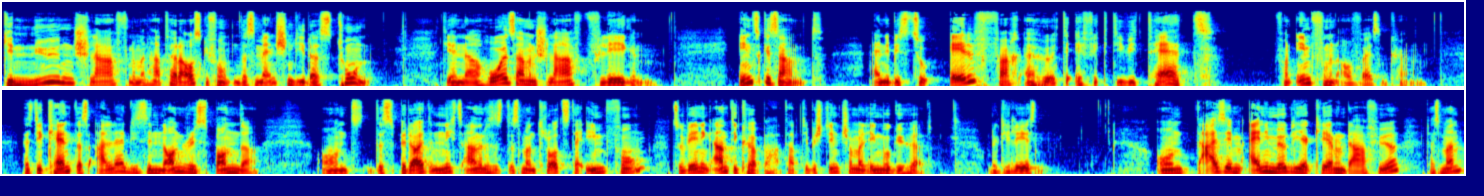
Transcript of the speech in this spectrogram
genügend schlafen. Und man hat herausgefunden, dass Menschen, die das tun, die einen erholsamen Schlaf pflegen, insgesamt eine bis zu elffach erhöhte Effektivität von Impfungen aufweisen können. Das heißt, ihr kennt das alle, diese Non-Responder. Und das bedeutet nichts anderes, als dass man trotz der Impfung zu wenig Antikörper hat. Habt ihr bestimmt schon mal irgendwo gehört oder gelesen. Und da ist eben eine mögliche Erklärung dafür, dass man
